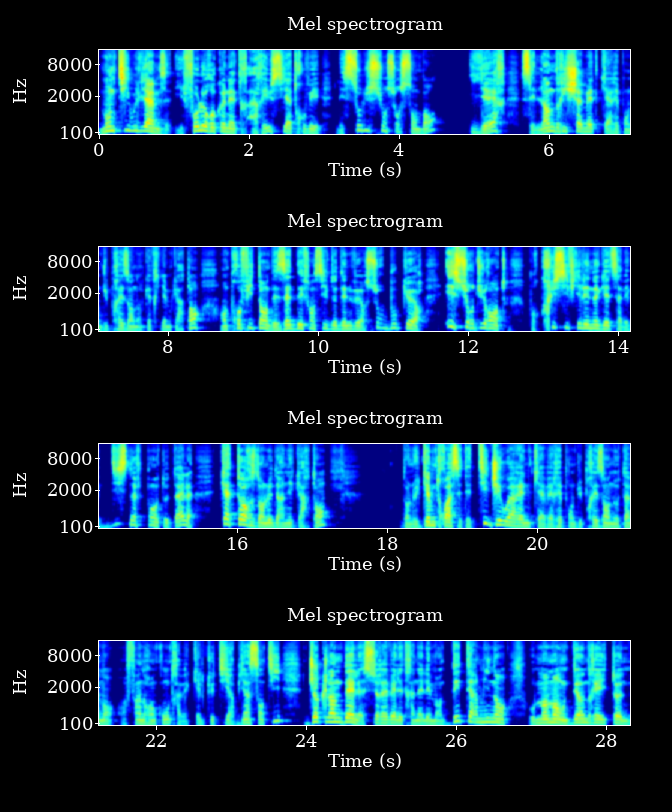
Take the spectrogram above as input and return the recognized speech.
Monty Williams, il faut le reconnaître, a réussi à trouver les solutions sur son banc. Hier, c'est Landry Chamet qui a répondu présent dans le quatrième quart-temps en profitant des aides défensives de Denver sur Booker et sur Durant pour crucifier les Nuggets avec 19 points au total, 14 dans le dernier quart-temps. Dans le Game 3, c'était TJ Warren qui avait répondu présent, notamment en fin de rencontre avec quelques tirs bien sentis. Jock Landell se révèle être un élément déterminant au moment où DeAndre Ayton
